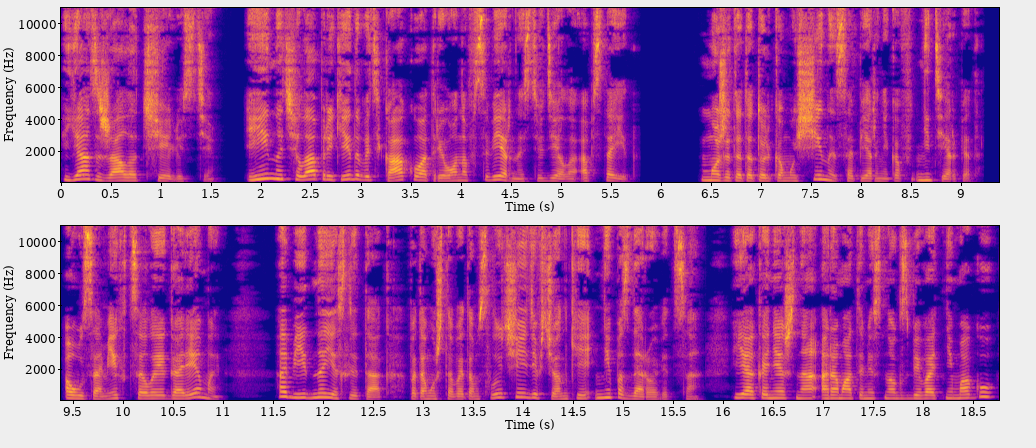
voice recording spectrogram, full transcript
я сжала челюсти. И начала прикидывать, как у атрионов с верностью дело обстоит. Может, это только мужчины соперников не терпят, а у самих целые гаремы? Обидно, если так, потому что в этом случае девчонке не поздоровится. Я, конечно, ароматами с ног сбивать не могу,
